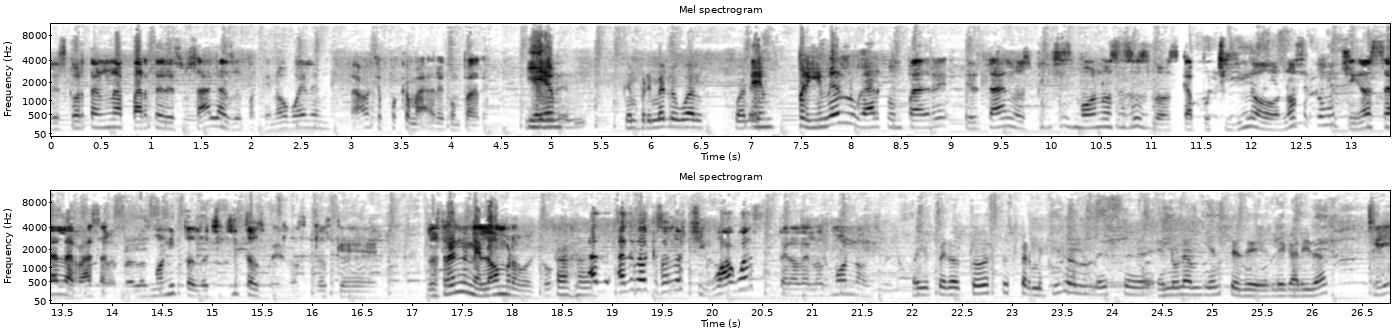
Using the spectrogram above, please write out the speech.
les cortan una parte de sus alas, güey, para que no vuelen. No, qué poca madre, compadre. Y Y en, en, en- primer lugar, ¿cuál es? en primer lugar, compadre, están los pinches monos, esos los capuchino, no sé cómo chingados sea la raza, güey, pero los monitos, los chiquitos, güey, los, los que los traen en el hombro, güey. Haz, haz de que son los chihuahuas, pero de los monos, güey. Oye, pero todo esto es permitido en, es, eh, en un ambiente de legalidad. Sí,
